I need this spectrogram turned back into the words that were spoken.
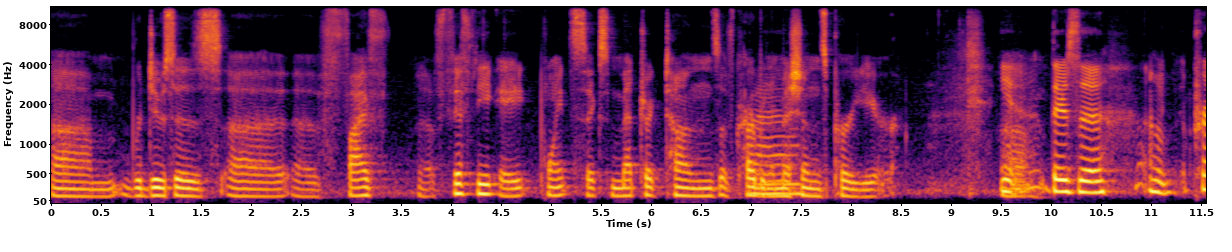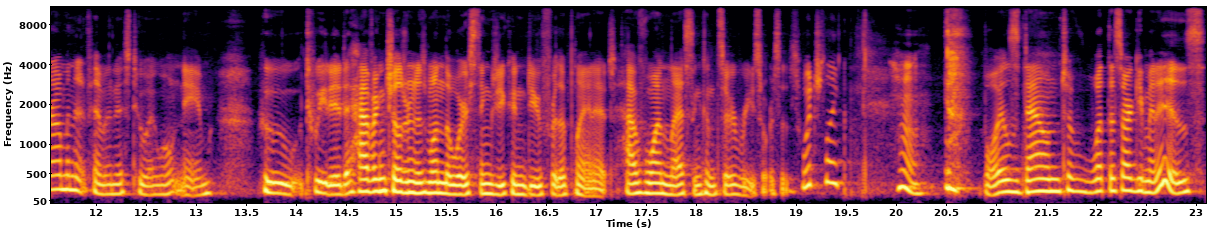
um, reduces uh, uh, five. Uh, 58.6 metric tons of carbon Wow. emissions per year. Yeah, Um, there's a, a prominent feminist who I won't name who tweeted, "Having children is one of the worst things you can do for the planet. Have one less and conserve resources." Which, like, Hmm. boils down to what this argument is,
